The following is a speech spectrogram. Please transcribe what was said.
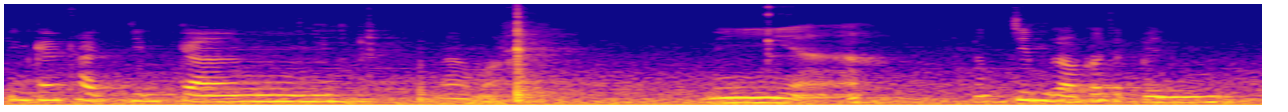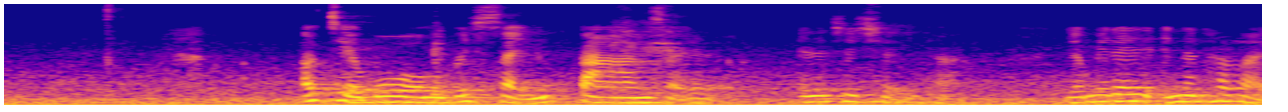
กินกันค่ะกินกันมามานี่อะน้ำจิ้มเราก็จะเป็น เอาเจียวบองไปใส่น้ำตาลใส่ไอ้นั่นเฉยๆค่ะ ยังไม่ได้ไอ้นั่นเท่าไหร่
